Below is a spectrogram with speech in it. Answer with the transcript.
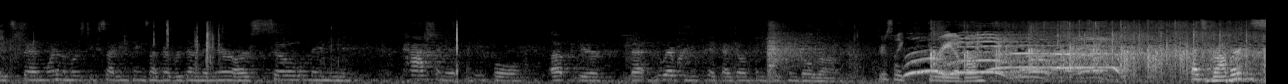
it's been one of the most exciting things I've ever done. And there are so many passionate people up here that whoever you pick, I don't think you can go wrong. There's like three of them. That's Roberts.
